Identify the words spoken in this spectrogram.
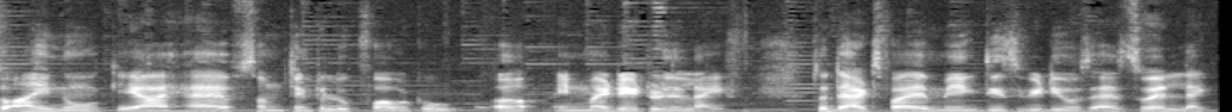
सो आई नो कि I have something to look forward to in my day to day life तो that's why I make this videos as well like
